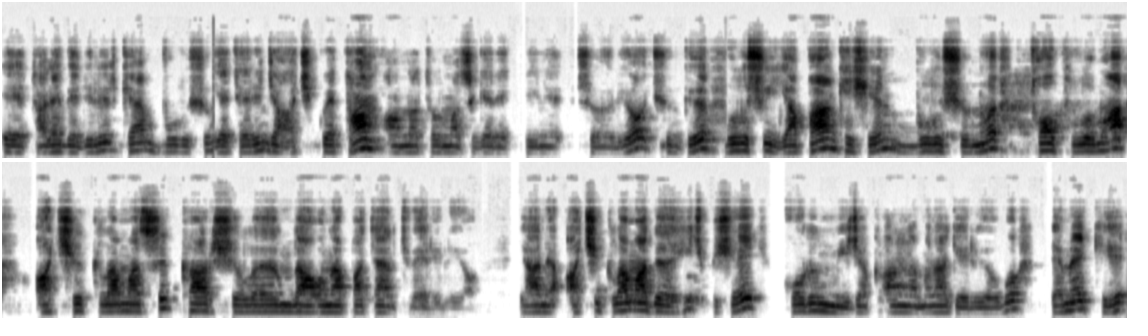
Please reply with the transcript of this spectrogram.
e, talep edilirken buluşun yeterince açık ve tam anlatılması gerektiğini söylüyor. Çünkü buluşu yapan kişinin buluşunu topluma açıklaması karşılığında ona patent veriliyor. Yani açıklamadığı hiçbir şey korunmayacak anlamına geliyor bu. Demek ki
